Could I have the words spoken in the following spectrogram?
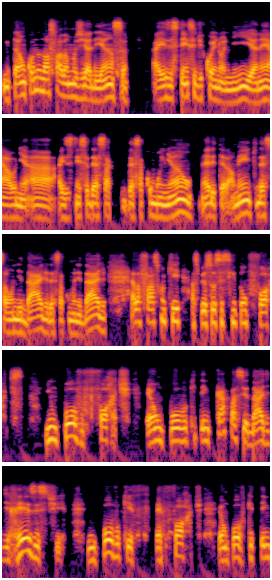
Então, quando nós falamos de aliança, a existência de coinonia, né, a, a, a, existência dessa, dessa comunhão, né, literalmente, dessa unidade, dessa comunidade, ela faz com que as pessoas se sintam fortes. E um povo forte é um povo que tem capacidade de resistir. Um povo que é forte é um povo que tem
